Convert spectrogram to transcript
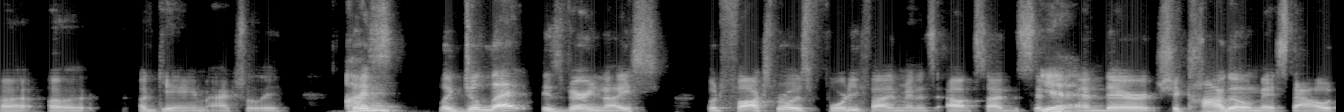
a a, a game actually. Like Gillette is very nice, but Foxborough is 45 minutes outside the city, Yeah. and their Chicago missed out.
